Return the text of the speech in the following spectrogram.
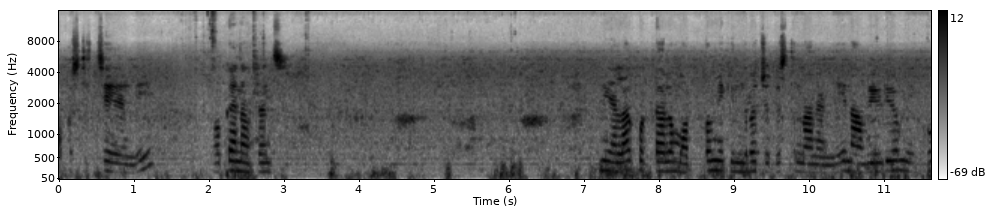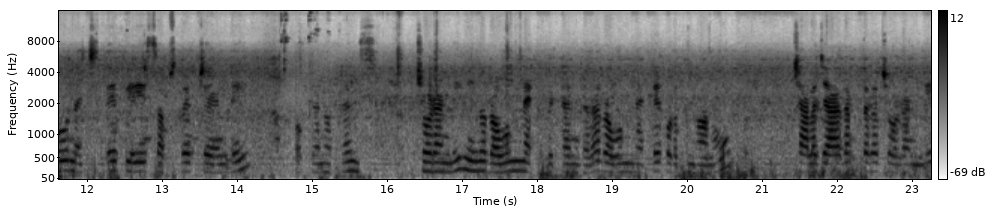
ఒక స్టిచ్ చేయండి. ఓకేనా ఫ్రెండ్స్? నేను ఎలా కుట్టాలో మొత్తం మీకు ఇందులో చూపిస్తున్నానండి. నా వీడియో మీకు నచ్చితే ప్లీజ్ సబ్స్క్రైబ్ చేయండి. ఓకేనా ఫ్రెండ్స్? చూడండి నేను రౌండ్ నెక్ పెట్టాను కదా రౌండ్ నెక్కే కుడుతున్నాను. చాలా జాగ్రత్తగా చూడండి.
